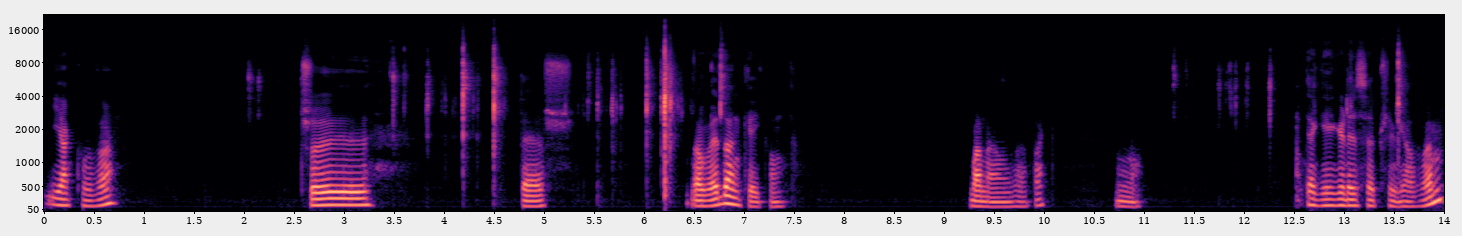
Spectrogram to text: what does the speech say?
Yakuza. Czy też nowy Donkey Kong. Bananza, tak? No. Takie gry sobie przywiozłem.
